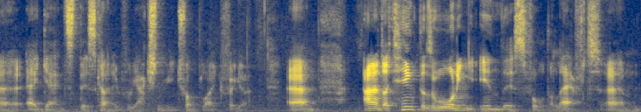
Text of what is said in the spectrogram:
uh, against this kind of reactionary Trump-like figure. Um, and I think there's a warning in this for the left um,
